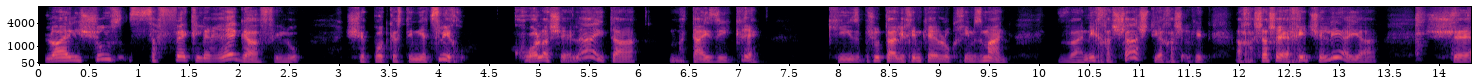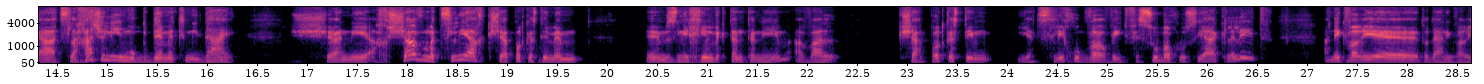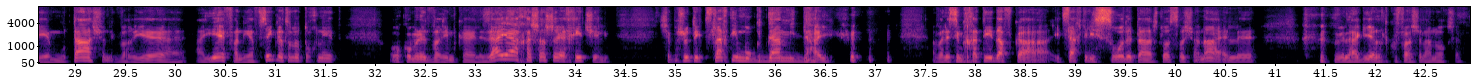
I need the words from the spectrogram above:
לא היה לי שום ספק לרגע אפילו שפודקאסטים יצליחו. כל השאלה הייתה מתי זה יקרה. כי זה פשוט תהליכים כאלה לוקחים זמן. ואני חששתי, החש... החשש היחיד שלי היה שההצלחה שלי היא מוקדמת מדי, שאני עכשיו מצליח כשהפודקאסטים הם, הם זניחים וקטנטנים, אבל כשהפודקאסטים יצליחו כבר ויתפסו באוכלוסייה הכללית, אני כבר אהיה, אתה יודע, אני כבר אהיה מותש, אני כבר אהיה עייף, אני אפסיק לעשות את התוכנית, או כל מיני דברים כאלה. זה היה החשש היחיד שלי, שפשוט הצלחתי מוקדם מדי. אבל לשמחתי דווקא הצלחתי לשרוד את ה-13 שנה האלה ולהגיע לתקופה שלנו עכשיו.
